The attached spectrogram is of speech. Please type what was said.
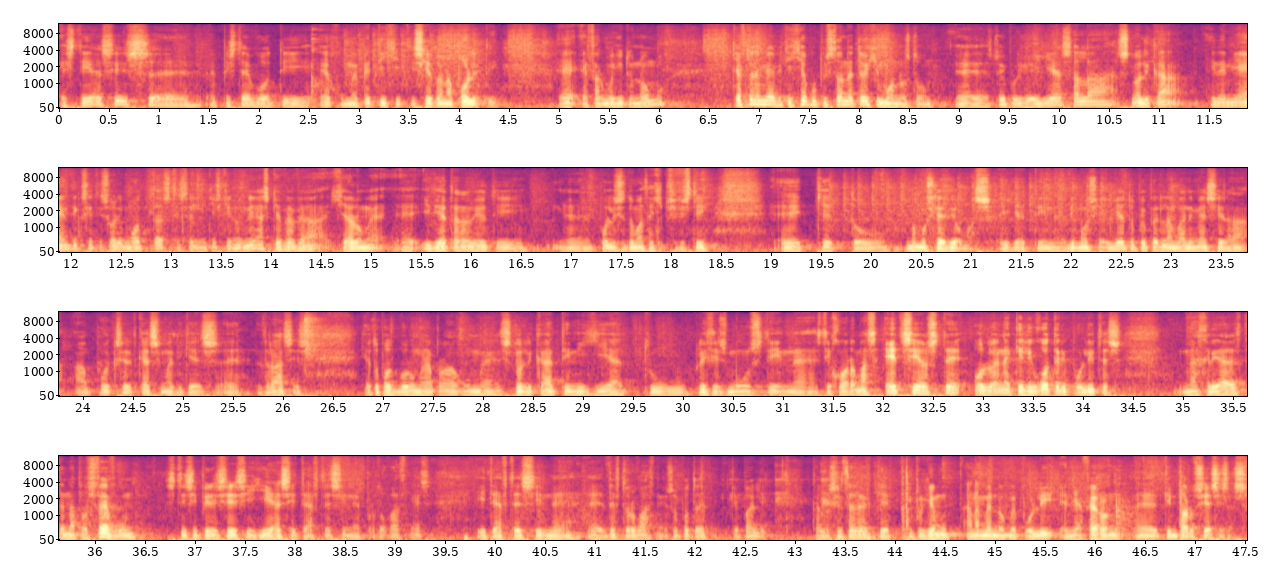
εστίασης πιστεύω ότι έχουμε πετύχει τη σχεδόν απόλυτη εφαρμογή του νόμου. Και αυτό είναι μια επιτυχία που πιστώνεται όχι μόνο στο, ε, στο Υπουργείο Υγείας, αλλά συνολικά είναι μια ένδειξη της οριμότητας της ελληνικής κοινωνίας και βέβαια χαίρομαι ε, ιδιαίτερα διότι ε, πολύ σύντομα θα έχει ψηφιστεί ε, και το νομοσχέδιό μας για την δημόσια υγεία, το οποίο περιλαμβάνει μια σειρά από εξαιρετικά σημαντικές δράσεις για το πώς μπορούμε να προάγουμε συνολικά την υγεία του πληθυσμού στην, στη χώρα μας, έτσι ώστε όλο ένα και λιγότεροι πολίτες να χρειάζεται να προσφεύγουν στις υπηρεσίες υγείας, είτε αυτές είναι πρωτοβάθμιες, είτε αυτές είναι ε, δευτεροβάθμιες. Οπότε και πάλι καλώς ήρθατε και Υπουργέ μου αναμένω με πολύ ενδιαφέρον ε, την παρουσίασή σας.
